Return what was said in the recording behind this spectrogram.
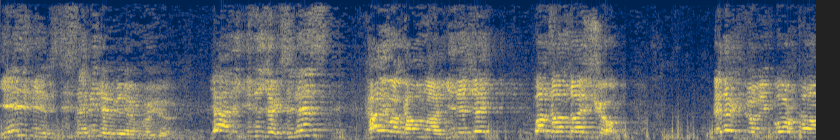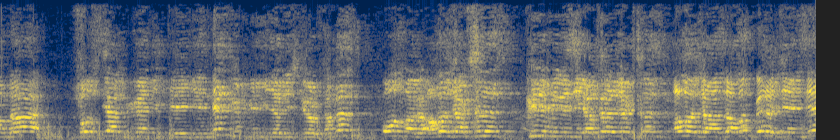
yeni bir sistemi devreye koyuyor. Yani gideceksiniz, kaymakamlığa gidecek, vatandaş yok. Elektronik ortamda sosyal güvenlikle ilgili ne tür bilgiler istiyorsanız onları alacaksınız, priminizi yatıracaksınız, alacağınızı alıp vereceğinizi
